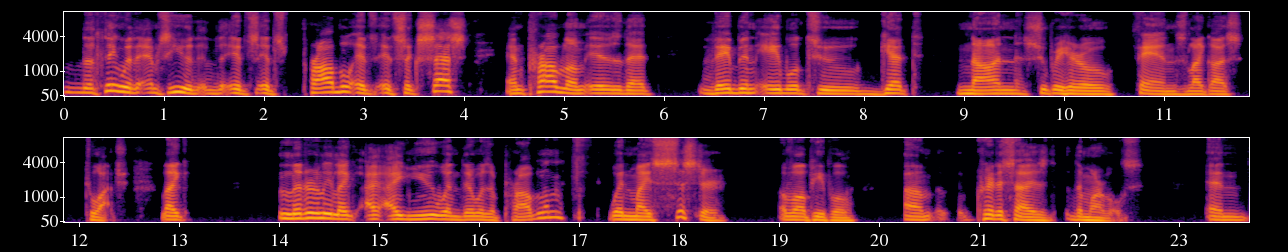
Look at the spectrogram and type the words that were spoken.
the thing with the MCU. It's it's problem. It's its success and problem is that they've been able to get non superhero fans like us to watch. Like literally, like I, I knew when there was a problem when my sister, of all people, um, criticized the Marvels, and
